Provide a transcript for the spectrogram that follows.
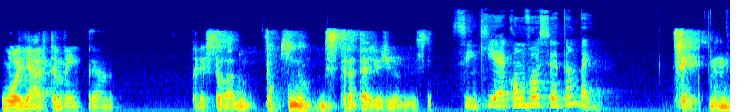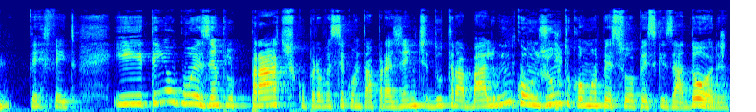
um olhar também para esse lado, um pouquinho de estratégia, digamos assim. Sim, que é com você também. Sim. Uhum. Perfeito. E tem algum exemplo prático para você contar para a gente do trabalho em conjunto com uma pessoa pesquisadora?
